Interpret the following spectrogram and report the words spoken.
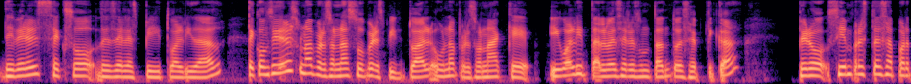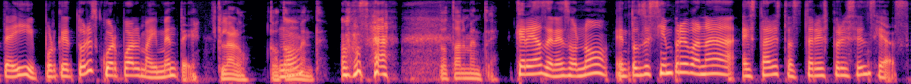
de ver el sexo desde la espiritualidad, te consideres una persona súper espiritual o una persona que igual y tal vez eres un tanto escéptica, pero siempre está esa parte ahí, porque tú eres cuerpo, alma y mente. Claro. Totalmente. O sea, Totalmente. creas en eso, no. Entonces siempre van a estar estas tres presencias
